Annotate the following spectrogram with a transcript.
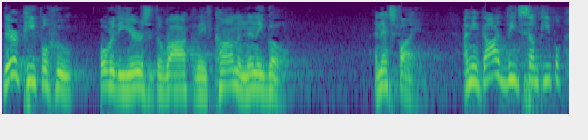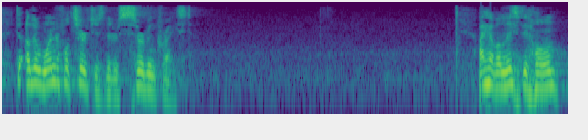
There are people who, over the years at the Rock, they've come and then they go. And that's fine. I mean, God leads some people to other wonderful churches that are serving Christ. I have a list at home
